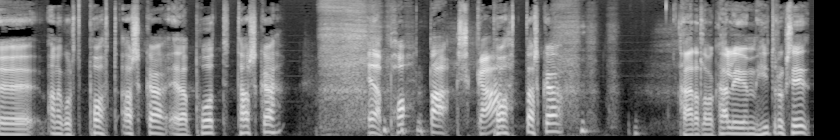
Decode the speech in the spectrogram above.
uh, annarkvort pottaska eða pottaska. Eða potta ska pottaska. Það er allavega kalium hydroxid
